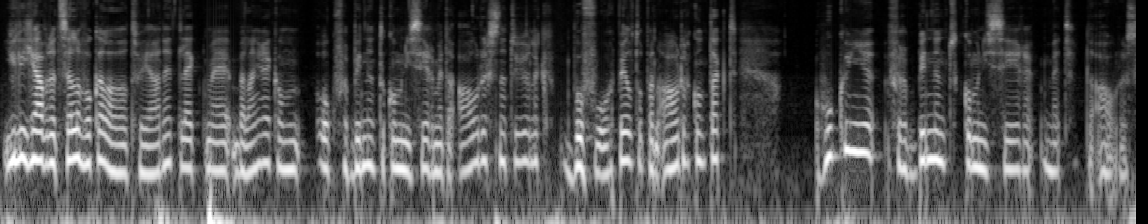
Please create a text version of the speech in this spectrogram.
Jullie gaven het zelf ook al alle twee aan. Het lijkt mij belangrijk om ook verbindend te communiceren met de ouders natuurlijk. Bijvoorbeeld op een oudercontact. Hoe kun je verbindend communiceren met de ouders?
